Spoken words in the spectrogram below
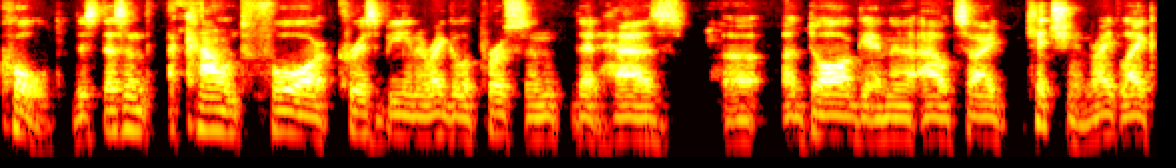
cold. This doesn't account for Chris being a regular person that has uh, a dog in an outside kitchen, right? Like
